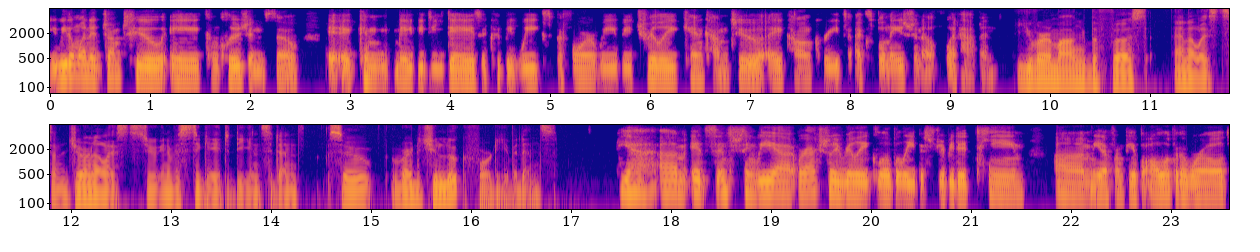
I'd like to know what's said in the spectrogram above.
we don't want to jump to a conclusion, so it, it can maybe be days, it could be weeks before we, we truly can come to a concrete explanation of what happened. You were among the first analysts and journalists to investigate the incident. So, where did you look for the evidence? Yeah, um, it's interesting. We uh, we're actually really globally distributed team um, you know, from people all over the world.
